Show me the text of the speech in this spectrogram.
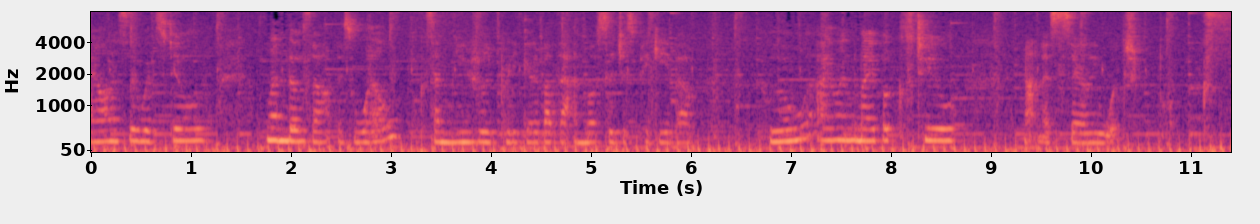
I honestly would still lend those out as well because I'm usually pretty good about that. I'm mostly just picky about who I lend my books to, not necessarily which books.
